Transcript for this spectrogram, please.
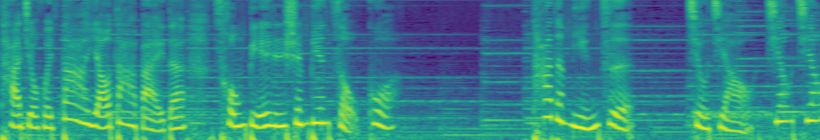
他就会大摇大摆地从别人身边走过。他的名字就叫娇娇。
